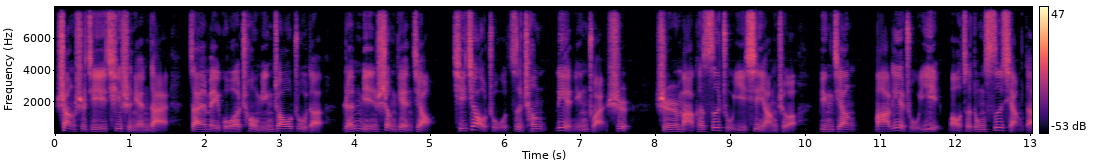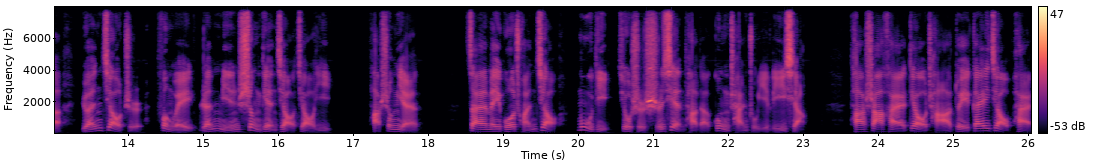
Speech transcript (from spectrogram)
上世纪七十年代，在美国臭名昭著的人民圣殿教，其教主自称列宁转世，是马克思主义信仰者，并将。马列主义、毛泽东思想的原教旨奉为人民圣殿教教义。他声言，在美国传教目的就是实现他的共产主义理想。他杀害调查对该教派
